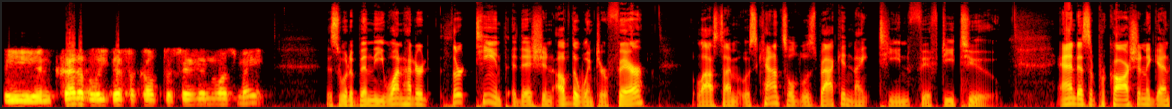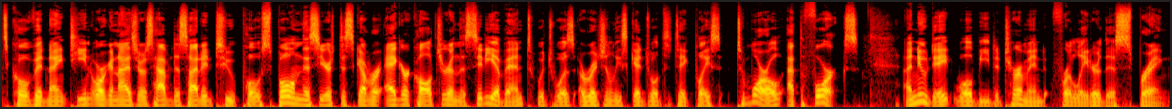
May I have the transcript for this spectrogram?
the incredibly difficult decision was made. This would have been the 113th edition of the Winter Fair. The last time it was canceled was back in 1952. And as a precaution against COVID 19, organizers have decided to postpone this year's Discover Agriculture in the City event, which was originally scheduled to take place tomorrow at the Forks. A new date will be determined for later this spring.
